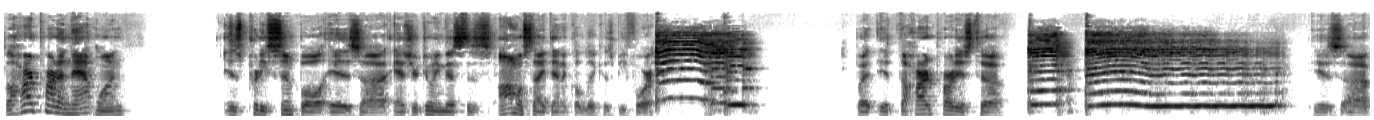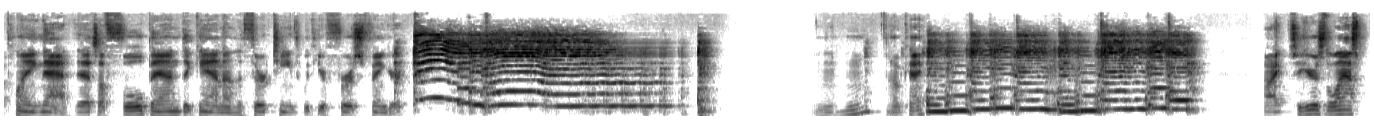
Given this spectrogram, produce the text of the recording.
The hard part on that one is pretty simple. Is uh, as you're doing this, is almost identical lick as before, but it, the hard part is to is uh, playing that. That's a full bend again on the 13th with your first finger. Mm-hmm. Okay. All right. So here's the last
